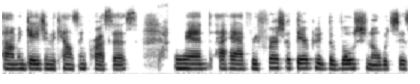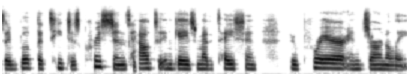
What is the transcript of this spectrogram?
um, engaging the counseling process. And I have Refresh a Therapeutic Devotional, which is a book that teaches Christians how to engage meditation through prayer and journaling.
